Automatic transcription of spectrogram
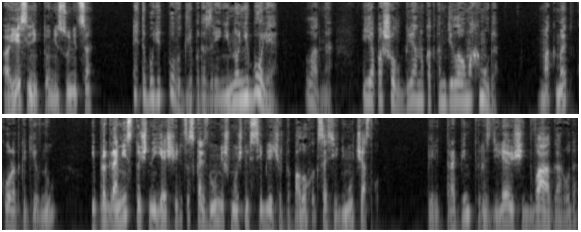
А если никто не сунется? Это будет повод для подозрений, но не более. Ладно, я пошел, гляну, как там дела у Махмуда. Макмед коротко кивнул, и программист точно ящерица скользнул меж мощных стеблей чертополоха к соседнему участку — Перед тропинкой, разделяющей два огорода,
